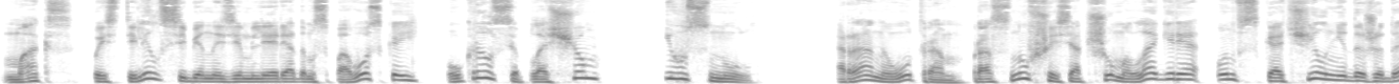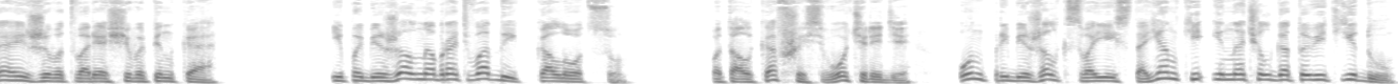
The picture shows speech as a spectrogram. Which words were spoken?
Макс постелил себе на земле рядом с повозкой, укрылся плащом и уснул. Рано утром, проснувшись от шума лагеря, он вскочил, не дожидаясь животворящего пинка, и побежал набрать воды к колодцу. Потолкавшись в очереди, он прибежал к своей стоянке и начал готовить еду.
